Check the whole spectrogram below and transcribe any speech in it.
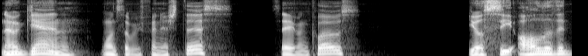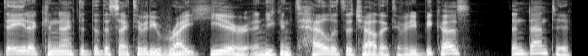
Now again, once that we finish this, save and close, You'll see all of the data connected to this activity right here, and you can tell it's a child activity because it's indented.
